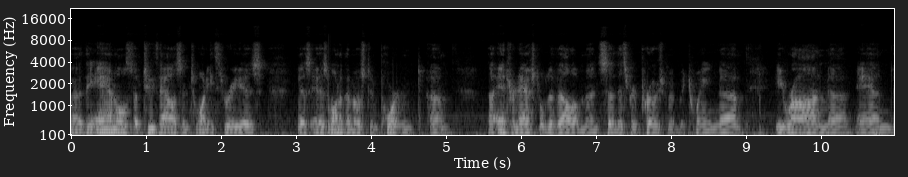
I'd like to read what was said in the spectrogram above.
uh, the annals of 2023 as as, as one of the most important um, uh, international developments. Uh, this rapprochement between Iran uh, and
